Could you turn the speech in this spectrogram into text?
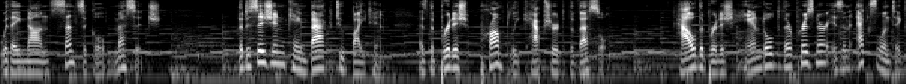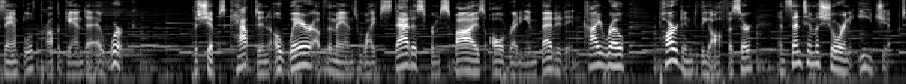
with a nonsensical message. The decision came back to bite him as the British promptly captured the vessel. How the British handled their prisoner is an excellent example of propaganda at work. The ship's captain, aware of the man's wife's status from spies already embedded in Cairo, pardoned the officer and sent him ashore in Egypt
